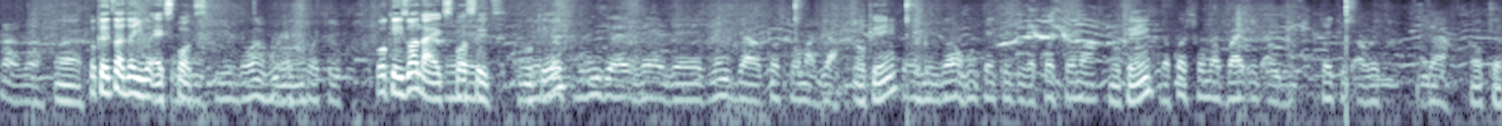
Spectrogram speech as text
Uh, okay, this is what you export. He is the one who exports it. Okay, it's one that exports it. Okay, bring their, they, they bring their customer here. okay, So he's the one who take it to the customer. okay, The customer buy it and take it away there. okay.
